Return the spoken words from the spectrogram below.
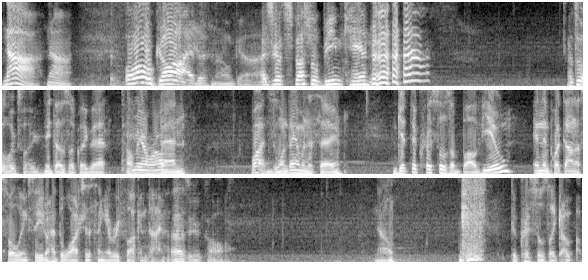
Nah, nah. oh God! Oh God. I just got special bean candy. That's what it looks like. It does look like that. Tell me I'm wrong. Ben, What? the one thing I'm gonna say: get the crystals above you, and then put down a soul link so you don't have to watch this thing every fucking time. That's a good call. No. the crystals like a, a-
